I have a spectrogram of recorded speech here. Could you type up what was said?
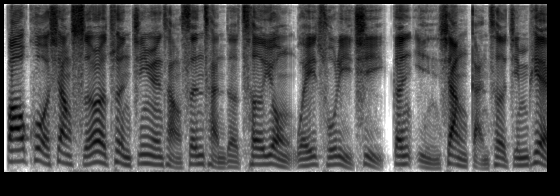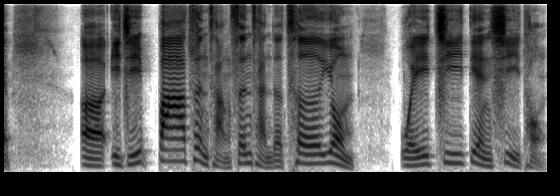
包括像十二寸晶圆厂生产的车用微处理器跟影像感测晶片，呃，以及八寸厂生产的车用微机电系统，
